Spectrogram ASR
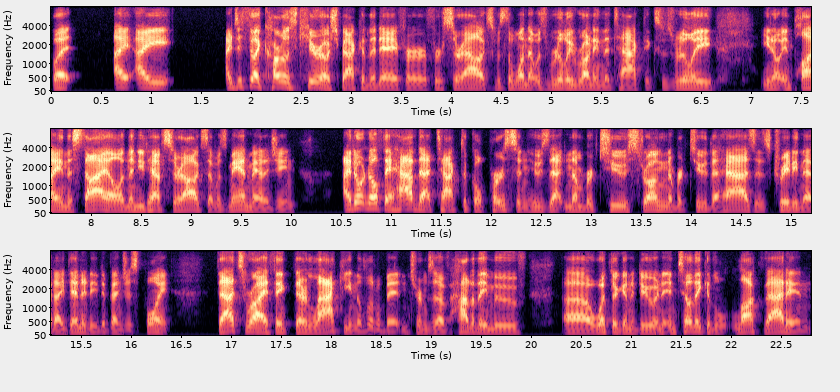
but I, I, I just feel like Carlos Queiroz back in the day for, for Sir Alex was the one that was really running the tactics, was really, you know, implying the style. And then you'd have Sir Alex that was man managing. I don't know if they have that tactical person who's that number two, strong number two that has is creating that identity to Benja's point that's where I think they're lacking a little bit in terms of how do they move, uh, what they're going to do. And until they can lock that in,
